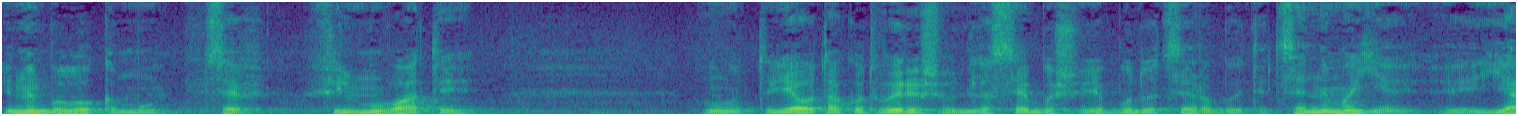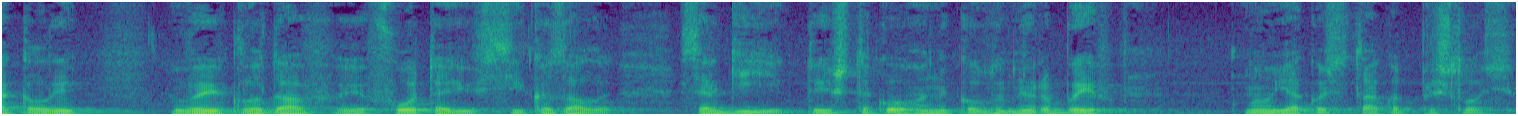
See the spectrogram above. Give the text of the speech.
І не було кому це фільмувати. От. Я отак от вирішив для себе, що я буду це робити. Це не моє. Я коли викладав фото, і всі казали, Сергій, ти ж такого ніколи не робив. Ну, якось так от прийшлось.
